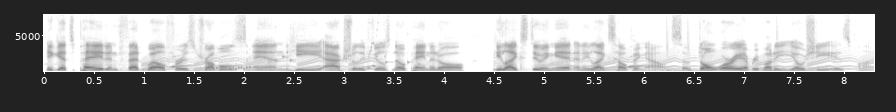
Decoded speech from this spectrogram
He gets paid and fed well for his troubles, and he actually feels no pain at all. He likes doing it, and he likes helping out. So don't worry, everybody. Yoshi is fine.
